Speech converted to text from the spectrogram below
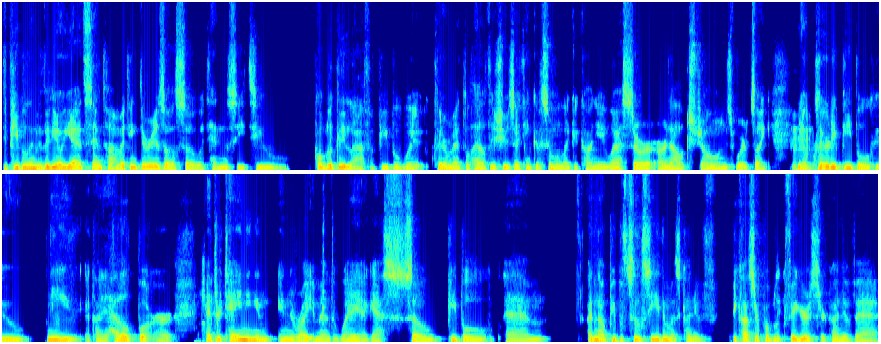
the people in the video. Yeah, at the same time, I think there is also a tendency to publicly laugh at people with clear mental health issues. I think of someone like a Kanye West or, or an Alex Jones, where it's like, mm-hmm. you know, mm-hmm. clearly people who need a kind of help but are entertaining in, in the right amount of way, I guess. So people um I don't know, people still see them as kind of because they're public figures, they're kind of uh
